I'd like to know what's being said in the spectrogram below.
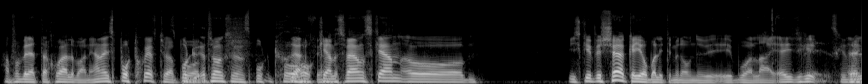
Han får berätta själv. Han är, han är sportchef tror jag Sport, på, jag tror också en på sportchef. ja. Hockeyallsvenskan och vi ska ju försöka jobba lite med dem nu i våra live. eh, verkligen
